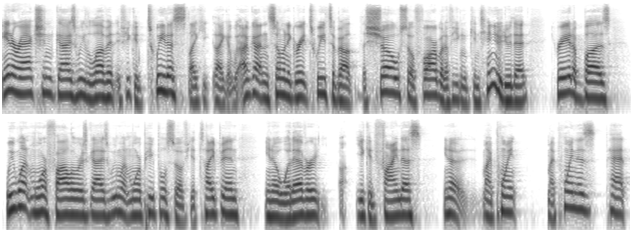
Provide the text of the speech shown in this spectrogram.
interaction, guys. We love it. If you can tweet us, like like I've gotten so many great tweets about the show so far, but if you can continue to do that, create a buzz. We want more followers, guys. We want more people. So if you type in, you know, whatever, uh, you can find us. You know, my point. My point is, Pat,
